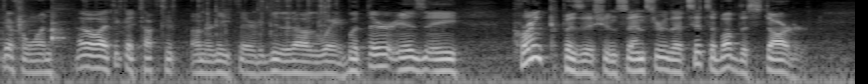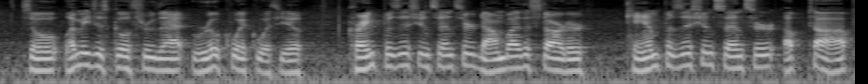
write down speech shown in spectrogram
different one. Oh, I think I tucked it underneath there to get it out of the way. But there is a crank position sensor that sits above the starter. So let me just go through that real quick with you. Crank position sensor down by the starter, cam position sensor up top,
